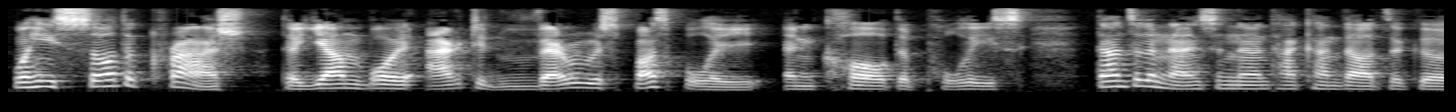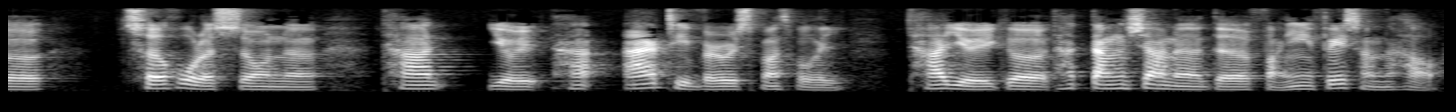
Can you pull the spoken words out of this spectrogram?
：When he saw the crash, the young boy acted very responsibly and called the police。当这个男生呢，他看到这个。车祸的时候呢，他有他 acted very responsibly，他有一个他当下呢的反应非常的好，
